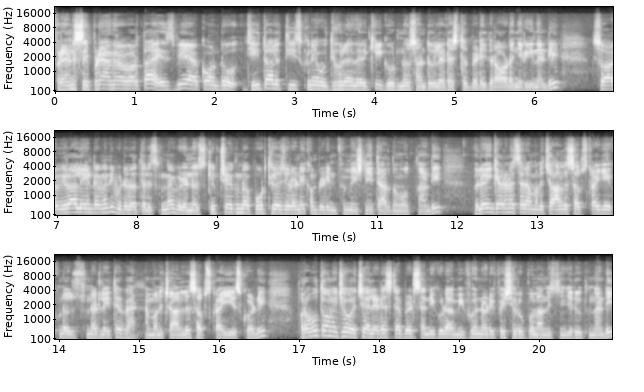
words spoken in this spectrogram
ఫ్రెండ్స్ ఇప్పుడే అందిన వార్త ఎస్బీఐ అకౌంట్ జీతాలు తీసుకునే ఉద్యోగులందరికీ గుడ్ న్యూస్ అంటూ లేటెస్ట్ అప్డేట్ అయితే రావడం జరిగిందండి. సో ఆ వివరాలు ఏంటనేది వీడియోలో తెలుసుకుందాం. వీడియోని స్కిప్ చేయకుండా పూర్తిగా చూడండి. కంప్లీట్ ఇన్ఫర్మేషన్ అయితే అర్థమవుతుందండి. వీళ్ళు ఇంకెవరైనా సరే మన ఛానల్ సబ్స్క్రైబ్ చేయకుండా చూస్తున్నట్లయితే వెంటనే మన ఛానల్ సబ్స్క్రైబ్ చేసుకోండి. ప్రభుత్వం నుంచి వచ్చే లేటెస్ట్ అప్డేట్స్ అన్ని కూడా మీ ఫోన్ నోటిఫికేషన్ రూపంలో అందించడం జరుగుతుందండి.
